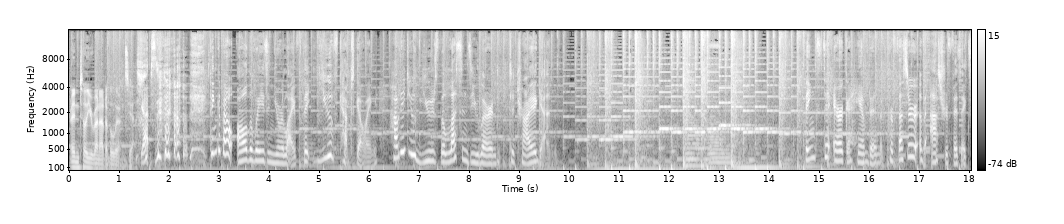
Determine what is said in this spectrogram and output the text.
Until you run out of balloons, yes. Yes. Think about all the ways in your life that you've kept going. How did you use the lessons you learned to try again? Thanks to Erica Hamden, professor of astrophysics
